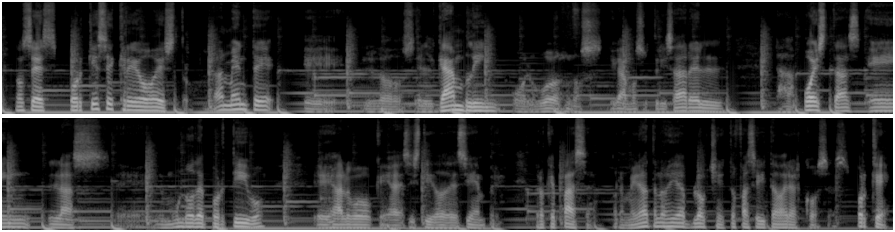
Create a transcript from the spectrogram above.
Entonces, ¿por qué se creó esto? Realmente, eh, los, el gambling o los, digamos, utilizar el, las apuestas en las, eh, el mundo deportivo es algo que ha existido desde siempre. Pero ¿qué pasa? Por medio de la tecnología blockchain esto facilita varias cosas. ¿Por qué?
